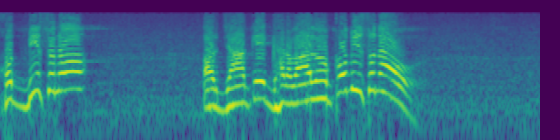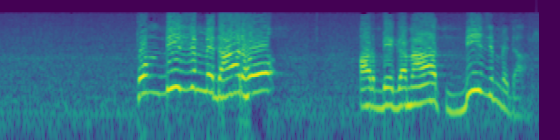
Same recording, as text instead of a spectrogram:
خود بھی سنو اور جا کے گھر والوں کو بھی سناؤ۔ تم بھی ذمہ دار ہو اور بیگمات بھی ذمہ دار۔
